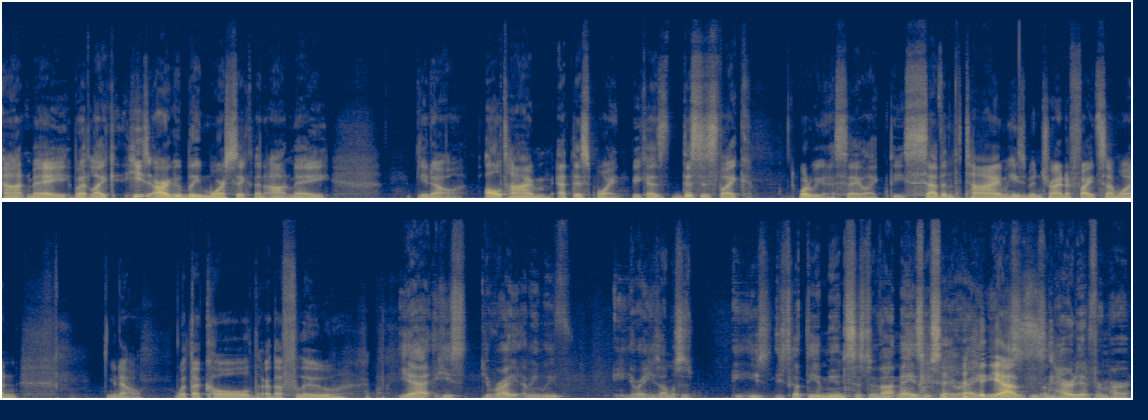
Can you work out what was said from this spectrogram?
Aunt May, but like he's arguably more sick than Aunt May. You know, all time at this point because this is like what are we going to say like the seventh time he's been trying to fight someone you know with a cold or the flu yeah, he's. You're right. I mean, we've. You're right. He's almost as. He's he's got the immune system of Aunt May, as you say, right? He's- He's, inherited it from her.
